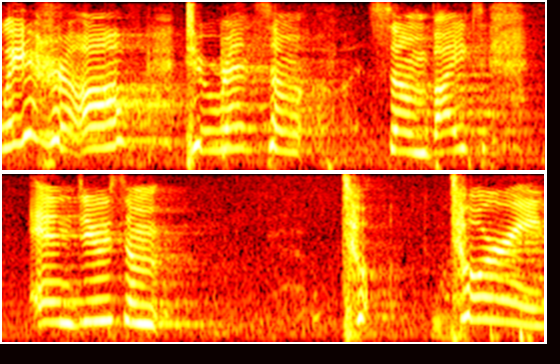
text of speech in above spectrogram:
we are off to rent some some bikes and do some to- touring.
